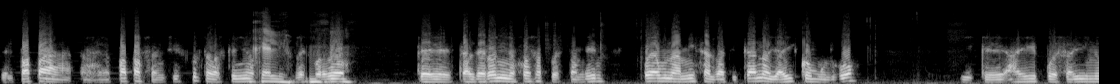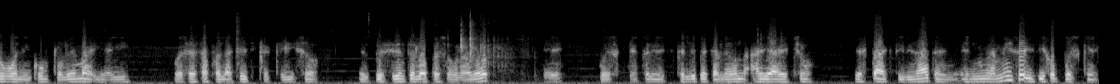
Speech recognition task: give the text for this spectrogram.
del Papa, eh, Papa Francisco, el tabasqueño, recordó que Calderón Hinojosa pues también fue a una misa al Vaticano y ahí comulgó y que ahí pues ahí no hubo ningún problema y ahí pues esa fue la crítica que hizo el presidente López Obrador, eh, pues que Felipe Calderón haya hecho esta actividad en, una misa y dijo pues que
